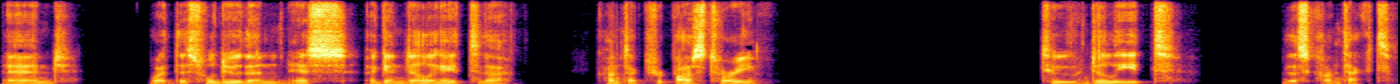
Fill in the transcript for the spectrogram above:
And what this will do then is, again, delegate to the contact repository to delete this contact,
